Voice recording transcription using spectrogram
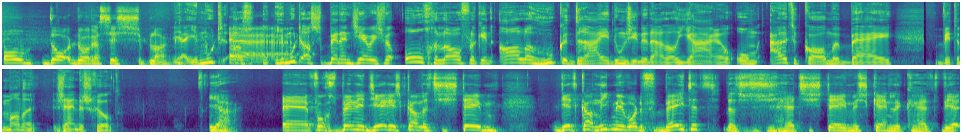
Om, door, door racistische blanken. Ja, je moet als, Eh, je moet als Ben Jerry's wel ongelooflijk in alle hoeken draaien. Doen ze inderdaad al jaren. Om uit te komen bij witte mannen zijn de schuld. Ja, eh, volgens Ben Jerry's kan het systeem. Dit kan niet meer worden verbeterd. Dat is, het systeem is kennelijk het wi-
